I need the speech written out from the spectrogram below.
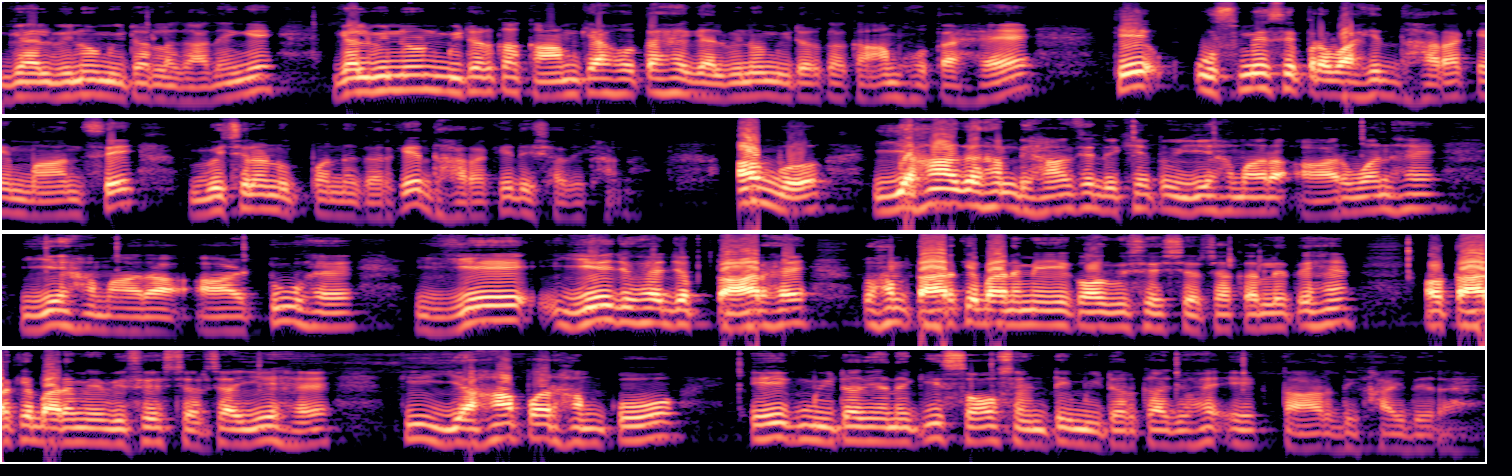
गैल्विनोमीटर लगा देंगे। गैल्विनोमीटर का काम क्या होता है? गैल्विनोमीटर का काम होता है कि उसमें से प्रवाहित धारा के मान से विचलन उत्पन्न करके धारा की दिशा दिखाना। अब यहाँ अगर हम ध्यान से देखें तो ये हमारा R1 है, ये हमारा R2 है, ये ये जो है जब तार है तो हम तार के बारे में एक और विशेष चर्चा कर लेते हैं। और तार के बारे में विशेष चर्चा ये है कि यहाँ पर हमको एक मीटर यानी कि 100 सेंटीमीटर का जो है एक तार दिखाई दे रहा है।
